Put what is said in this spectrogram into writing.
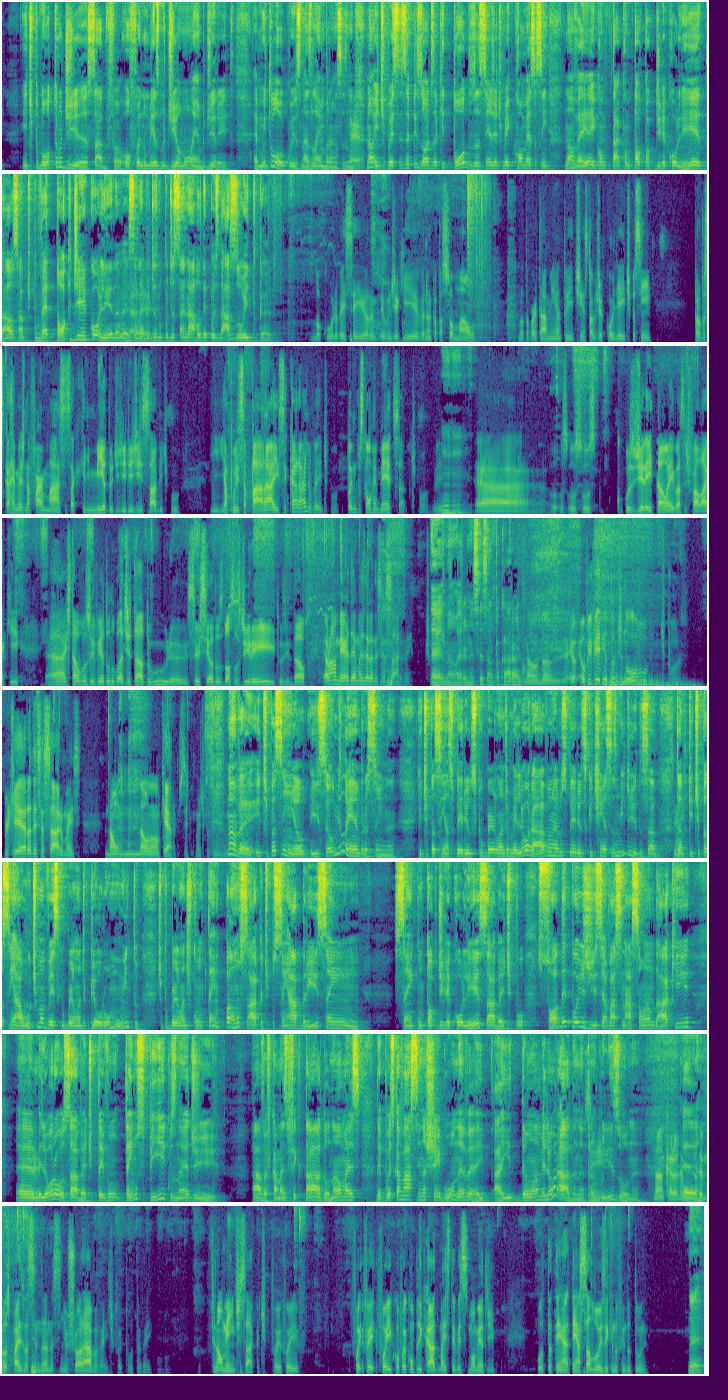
E, tipo, no outro dia, sabe? Foi- ou foi no mesmo dia, eu não lembro direito. É muito louco isso nas lembranças, né? É. Não, e tipo, esses episódios aqui, todos, assim, a gente meio que começa assim, não, velho, aí, como tá, como tá o toque de recolher e tal, sabe? Tipo, velho, toque de recolher, né, velho? Você lembra disso? Não podia sair na rua depois das oito, cara. loucura, velho. Isso aí. Eu lembro que teve um dia que a Verônica passou mal no outro apartamento e tinha estoque de recolher e, tipo assim, pra buscar remédio na farmácia, sabe? Aquele medo de dirigir, sabe? Tipo, e, e a polícia parar e você, caralho, velho, tipo, tô indo buscar um remédio, sabe? Tipo, e, Uhum. é, os, os, os, os direitão aí gostam de falar que ah, estávamos vivendo numa ditadura, cerceando os nossos direitos e tal. Era uma merda, mas era necessário, velho. É, não, era necessário pra caralho. Não, não, eu, eu viveria tudo de novo, tipo, porque era necessário, mas não, não, não quero. Mas, tipo assim, Não, velho, e tipo assim, eu, isso eu me lembro, assim, né? Que tipo assim, os períodos que o Berlândia melhoravam eram os períodos que tinha essas medidas, sabe? Tanto que, tipo assim, a última vez que o Berlândia piorou muito, tipo, o Berlândia ficou um tempão, saca? Tipo, sem abrir, sem. Sem com toque de recolher, sabe? Aí, tipo, só depois disso, a vacinação andar que é, melhorou, sabe? Aí, tipo, teve um, tem uns picos, né, de ah, vai ficar mais infectado ou não, mas depois que a vacina chegou, né, velho, aí, aí deu uma melhorada, né, tranquilizou, né. Não, cara, eu lembro, É. eu lembro meus pais vacinando, assim, eu chorava, velho. Tipo, puta, velho. Finalmente, saca? Tipo, foi, foi, foi, foi, foi, foi complicado, mas teve esses momentos de. Puta, tem, a- tem essa luz aqui no fim do túnel. É.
